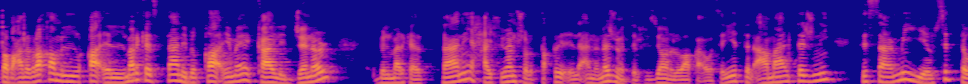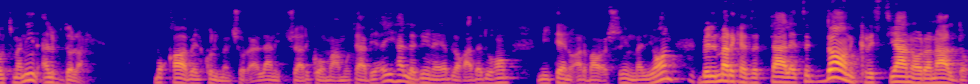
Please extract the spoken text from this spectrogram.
طبعا الرقم القا... المركز الثاني بالقائمة كايلي جينر بالمركز الثاني حيث ينشر التقرير إلى أن نجم التلفزيون الواقع وسيدة الأعمال تجني 986 ألف دولار. مقابل كل منشور إعلاني تشاركه مع متابعيها الذين يبلغ عددهم 224 مليون. بالمركز الثالث الدون كريستيانو رونالدو.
